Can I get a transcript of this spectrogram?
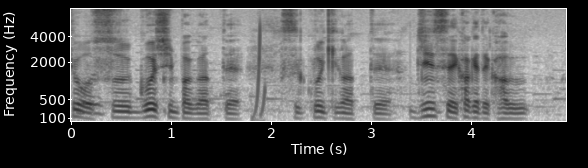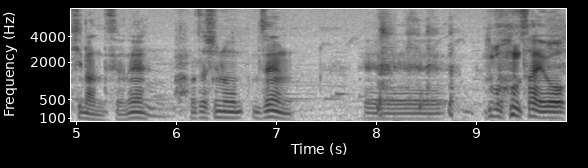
今日すごい心拍があってすっごい気があって人生かけて買う木なんですよね、私の全、えー 盆栽を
